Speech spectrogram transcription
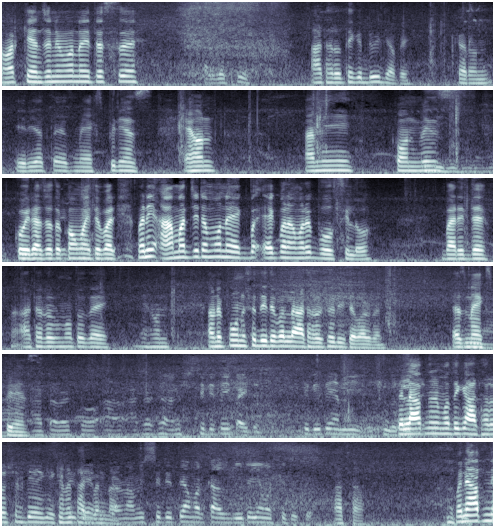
আমার কেন জানি মনে হইতেছে আঠারো থেকে দুই যাবে। কারণ এরিয়াতে মাই এক্সপিরিয়েন্স এখন আমি কনভিন্স কইরা যত কমাইতে পারি। মানে আমার যেটা মনে হয় একবার একবার আমারে বলছিল বাড়িতে আঠারোর মতো দেয়। এখন আপনি পনেরোশো দিতে পারলে আঠারোশো দিতে পারবেন অ্যাজ মাই এক্সপিরিয়েন্স তাহলে আপনার মধ্যে কি আঠারোশো দিয়ে এখানে থাকবেন না? কারণ আমি সিটিতে আমার কাজ দুইটাই আমার সিটিতে। আচ্ছা। মানে আপনি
